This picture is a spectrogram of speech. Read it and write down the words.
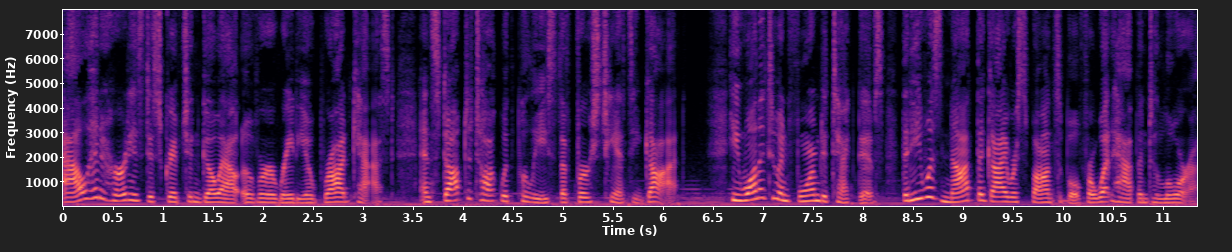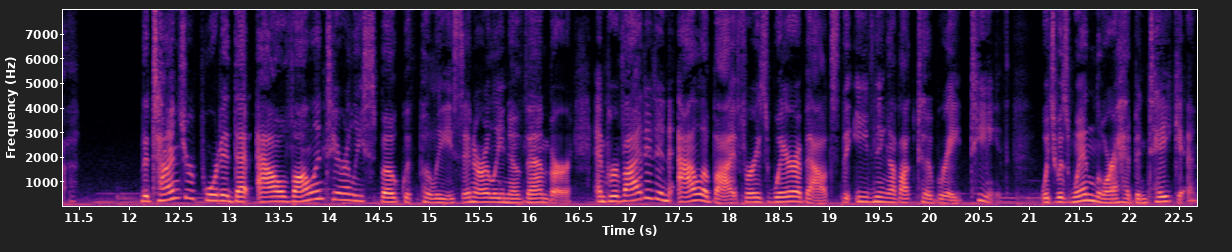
Al had heard his description go out over a radio broadcast and stopped to talk with police the first chance he got, he wanted to inform detectives that he was not the guy responsible for what happened to Laura. The Times reported that Al voluntarily spoke with police in early November and provided an alibi for his whereabouts the evening of October 18th, which was when Laura had been taken.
